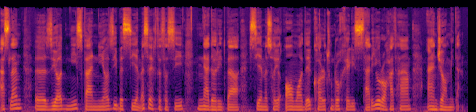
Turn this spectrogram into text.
اصلا زیاد نیست و نیازی به CMS اختصاصی ندارید و CMS های آماده کارتون رو خیلی سریع و راحت هم انجام میدن.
